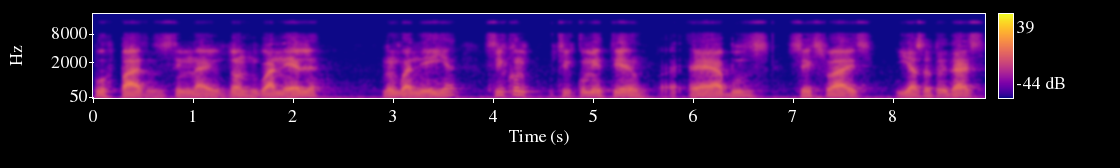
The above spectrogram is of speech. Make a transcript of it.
por padres do seminário Dom Guanella, Dom Guaneia, se, com, se cometeram é, abusos sexuais e as autoridades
